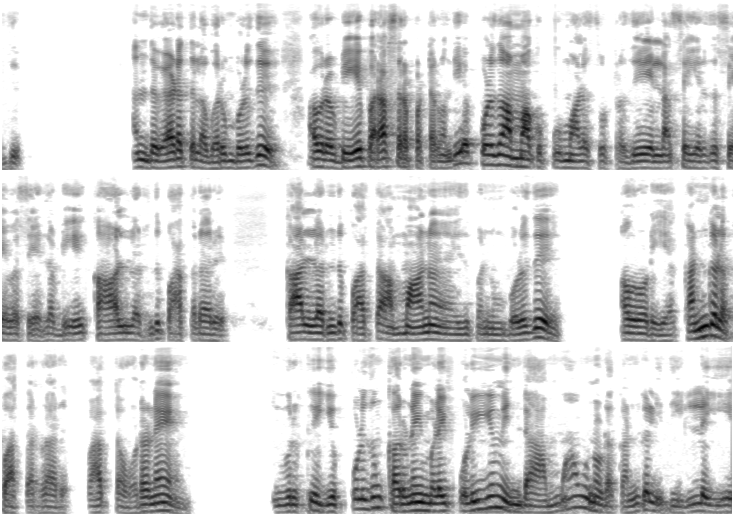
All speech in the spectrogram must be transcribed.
இது. அந்த வேடத்தில் வரும்பொழுது அவர் அப்படியே பராசரப்பட்டர். வந்து எப்பொழுதும் அம்மாவுக்கு பூ மாலை சுட்டுறது எல்லாம் செய்கிறது சேவை செய்கிறது அப்படியே காலில் இருந்து பார்க்குறாரு காலில் இருந்து பார்த்து அம்மான்னு இது பண்ணும் பொழுது அவருடைய கண்களை பார்த்துட்றாரு. பார்த்த உடனே இவருக்கு எப்பொழுதும் கருணை மழை பொழியும் இந்த அம்மாவனோட கண்கள். இது இல்லையே.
